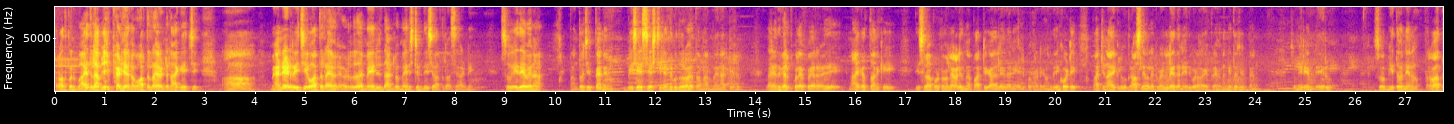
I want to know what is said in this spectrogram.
తర్వాత కొన్ని బాధ్యతలు అప్పు చెప్పాడు అన్న వార్తలు రాయాలంటే నాకే ఇచ్చి ఆ మ్యాండేటరీ ఇచ్చి వార్తలు రాయమనేవాడు. మెయిన్ దాంట్లో మెయిన్ స్ట్రీమ్ తీసి వార్తలు రాసేవాడిని. సో ఏదేమైనా తనతో చెప్పాను నేను బీసీఎస్సీ ఎస్టీలు ఎందుకు దూరం అవుతున్నారు మైనార్టీలు? దాన్ని ఎందుకు కలుపుకోలేకపోయారు అనేది నాయకత్వానికి తీసుకురాకపోవటం వల్ల వాళ్ళు మా పార్టీ కాలేదని వెళ్ళిపోతున్నట్టుగా ఉన్నది. ఇంకోటి పార్టీ నాయకులు గ్రాస్ లెవెల్కి వెళ్ళలేదనేది కూడా అభిప్రాయం ఉంది మీతో చెప్పాను. సో మీరేం లేరు. సో మీతో నేను తర్వాత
